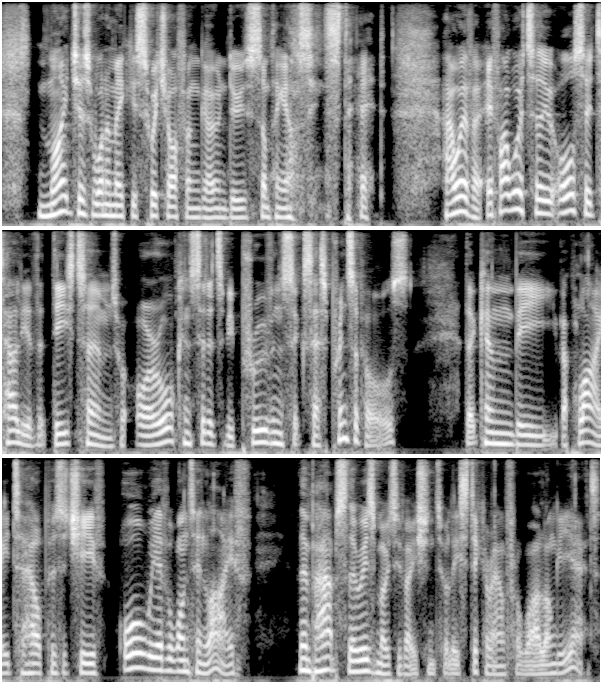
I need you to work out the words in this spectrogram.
might just want to make you switch off and go and do something else instead. However, if I were to also tell you that these terms are all considered to be proven success principles that can be applied to help us achieve all we ever want in life, then perhaps there is motivation to at least stick around for a while longer yet.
